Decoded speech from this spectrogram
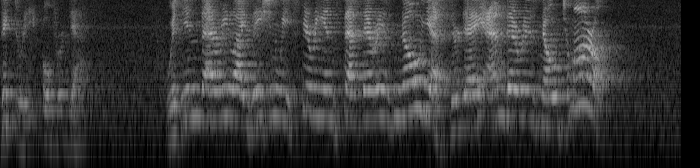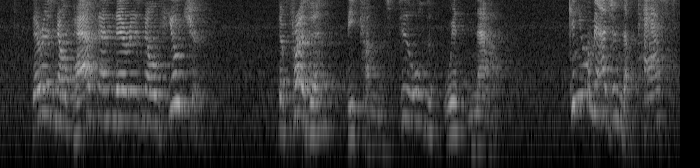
victory over death. Within that realization, we experience that there is no yesterday and there is no tomorrow. There is no past and there is no future. The present becomes filled with now. Can you imagine the past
